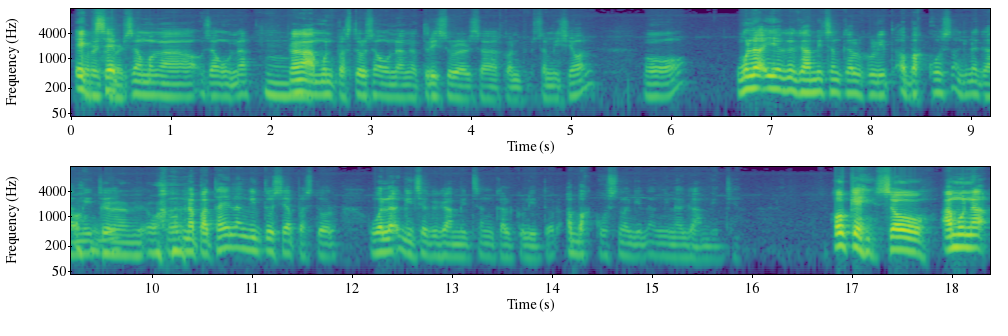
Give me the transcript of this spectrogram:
Except sa mga sa una. Nga amon pastor sa una nga treasurer sa sa mission. Oo. Wala iya gagamit sang calculator abakos ang ginagamit niya grabe. Oh. Napatay lang gito siya pastor. Wala gid siya gagamit sang calculator. Abakos lang gid ang ginagamit niya okay so amo na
